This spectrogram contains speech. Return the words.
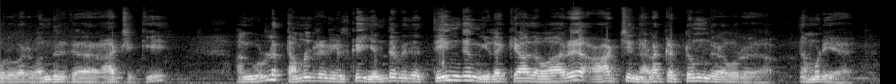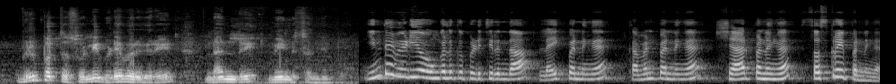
ஒருவர் வந்திருக்கிறார் ஆட்சிக்கு. அங்குள்ள தமிழர்களுக்கு எந்தவித தீங்கும் இழைக்காதவாறு ஆட்சி நடக்கட்டும்ங்கிற ஒரு நம்முடைய விருப்பத்தை சொல்லி விடைபெறுகிறேன். நன்றி. மீண்டும் சந்திப்போம். இந்த வீடியோ உங்களுக்கு பிடிச்சிருந்தா லைக் பண்ணுங்க கமெண்ட் பண்ணுங்க ஷேர் பண்ணுங்க சப்ஸ்கிரைப் பண்ணுங்க.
